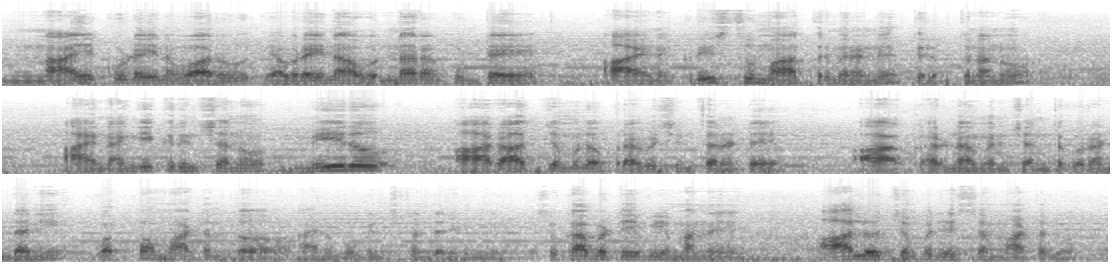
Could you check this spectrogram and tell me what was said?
నాయకుడైన వారు ఎవరైనా ఉన్నారనుకుంటే ఆయన క్రీస్తు మాత్రమేనని తెలుపుతున్నాను. ఆయన అంగీకరించాను. మీరు ఆ రాజ్యంలో ప్రవేశించాలంటే ఆ కరుణామని చెంతకు రండని గొప్ప మాటలతో ఆయన ముగించడం జరిగింది. సో కాబట్టి ఇవి మన ఆలోచింపజేసే మాటలు.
